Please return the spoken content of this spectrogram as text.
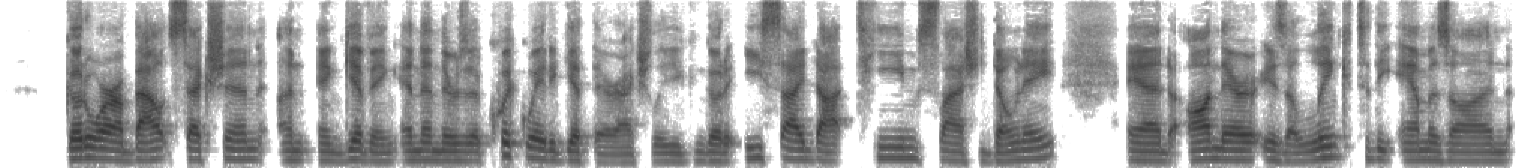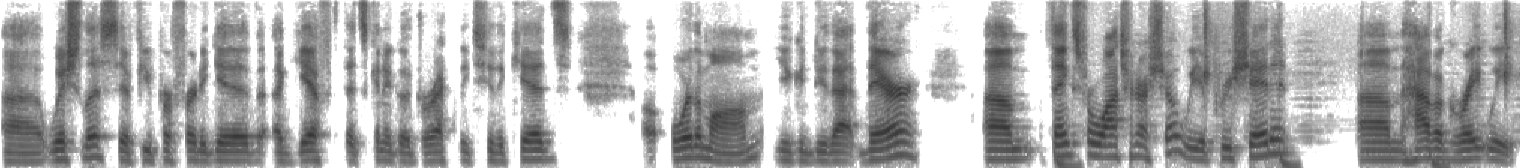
go to our about section and, and giving and then there's a quick way to get there actually you can go to eastside.team slash donate and on there is a link to the amazon uh, wish list if you prefer to give a gift that's going to go directly to the kids or the mom you can do that there. Um, thanks for watching our show. We appreciate it. Um, have a great week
